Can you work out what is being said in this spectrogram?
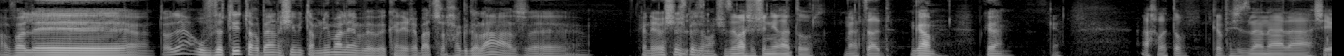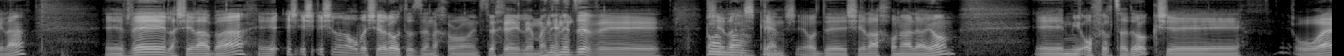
אבל אה, אתה יודע, עובדתית, הרבה אנשים מתאמנים עליהם, וכנראה בהצלחה גדולה, אז אה, כנראה שיש בזה משהו. זה משהו שנראה טוב, מהצד. גם, כן. אחלה, טוב, מקווה שזה ענה על השאלה. אה, ולשאלה הבאה, אה, יש, יש, יש לנו הרבה שאלות, אז אנחנו נצטרך אה, למנן את זה, ו... פעם שאלה- הבאה, ש- כן. כן, עוד שאלה אחרונה להיום, מעופר צדוק, שהוא היה,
